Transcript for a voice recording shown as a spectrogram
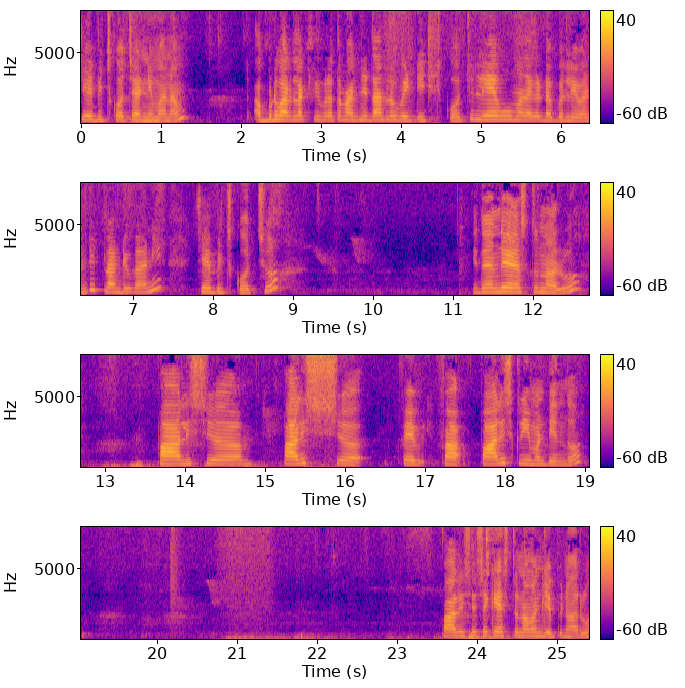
చేపించుకోవచ్చండి మనం. అప్పుడు వరలక్ష్మి వ్రతం అన్ని దాంట్లో పెట్టించుకోవచ్చు. లేవు మన దగ్గర డబ్బులు లేవంటే ఇట్లాంటివి కానీ చేపించుకోవచ్చు. ఇదేందో వేస్తున్నారు. పాలిష్ పాలిష్ ఫెవి పాలిష్ క్రీమ్ అంటే ఏందో? పాలిష్ చేసాక వేస్తున్నామని చెప్పినారు.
